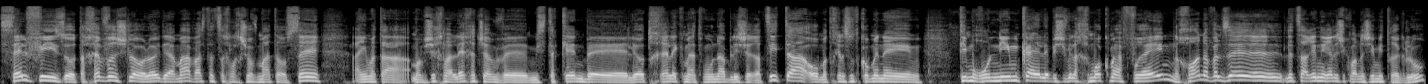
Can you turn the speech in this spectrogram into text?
סלפיז או את החבר'ה שלו או לא יודע מה, ואז אתה צריך לחשוב מה אתה עושה, האם אתה ממשיך ללכת שם ומסתכן בלהיות חלק מהתמונה בלי שרצית, או מתחיל לעשות כל מיני תמרונים כאלה בשביל לחמוק מהפריים, נכון? אבל זה לצערי נראה לי שכבר אנשים התרגלו.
